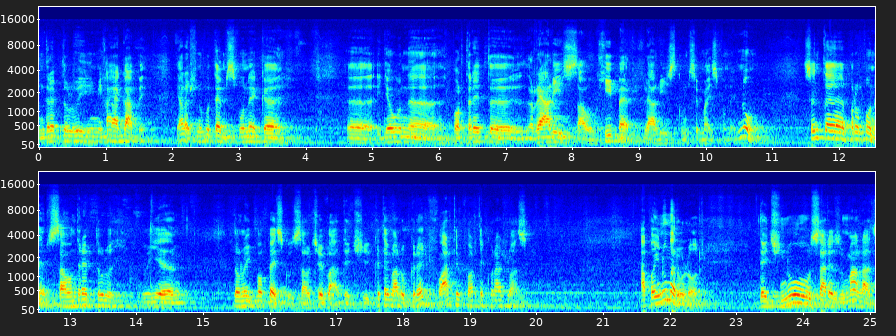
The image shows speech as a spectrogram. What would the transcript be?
în dreptul lui Mihai Agape. Iarăși nu putem spune că e un portret realist sau hiperrealist, cum se mai spune. Nu. Sunt propuneri. Sau în dreptul lui domnului Popescu sau ceva. Deci câteva lucrări foarte, foarte curajoase. Apoi numărul lor. Deci nu s-a rezumat la 10-15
